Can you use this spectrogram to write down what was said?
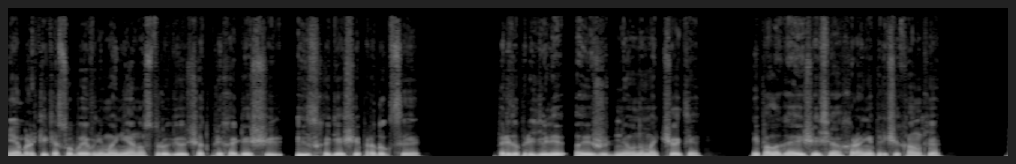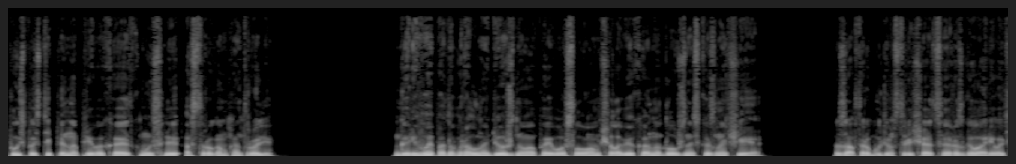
и обратить особое внимание на строгий учет приходящей и исходящей продукции. Предупредили о ежедневном отчете и полагающейся охране при чеканке. Пусть постепенно привыкают к мысли о строгом контроле. Горевой подобрал надежного, по его словам, человека на должность казначея. Завтра будем встречаться и разговаривать.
